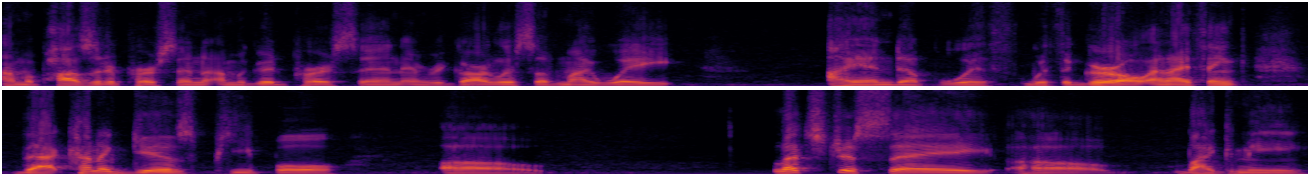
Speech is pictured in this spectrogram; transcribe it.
I'm a positive person, I'm a good person, and regardless of my weight, I end up with with a girl. And I think that kind of gives people, uh, let's just say, uh, like me,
